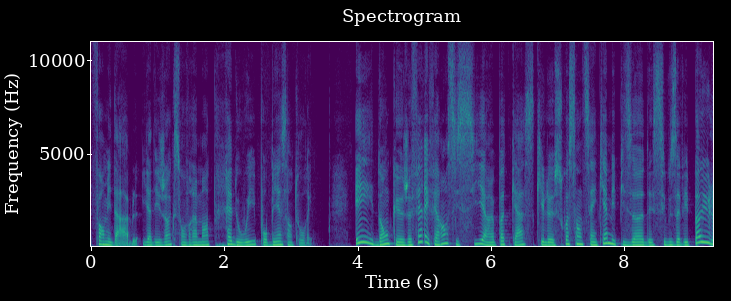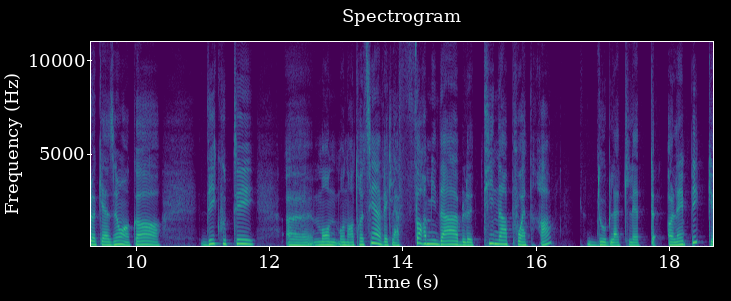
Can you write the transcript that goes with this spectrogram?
formidable. Il y a des gens qui sont vraiment très doués pour bien s'entourer. Et donc, je fais référence ici à un podcast qui est le 65e épisode. Et si vous n'avez pas eu l'occasion encore d'écouter euh, mon, entretien avec la formidable Tina Poitras, double athlète olympique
